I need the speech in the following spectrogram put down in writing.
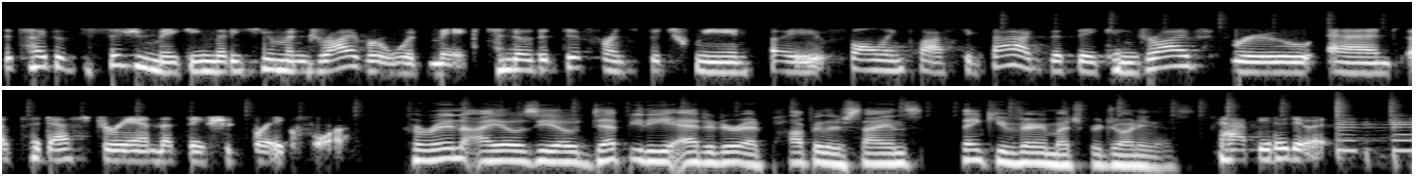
the type of decision making that a human driver would make to know the difference between a falling plastic bag that they can drive through and a pedestrian that they should brake for. Corinne Iozzio, Deputy Editor at Popular Science, thank you very much for joining us. Happy to do it.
